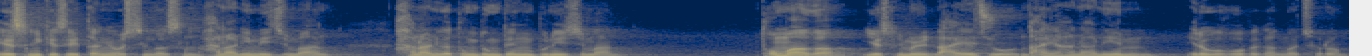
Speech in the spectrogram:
예수님께서 이 땅에 오신 것은 하나님이지만 하나님과 동등된 분이지만 도마가 예수님을 나의 주, 나의 하나님 이라고 고백한 것처럼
